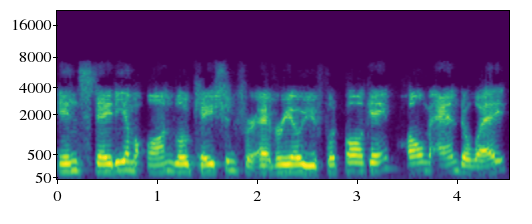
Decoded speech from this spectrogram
in stadium on location for every OU football game, home and away.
